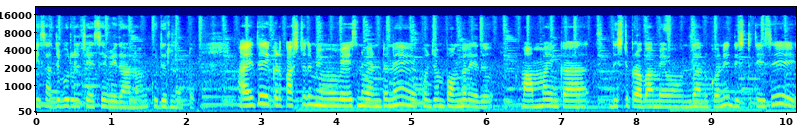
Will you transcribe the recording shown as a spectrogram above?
ఈ సజ్జబూరలు చేసే విధానం కుదిరినట్టు. అయితే ఇక్కడ ఫస్ట్ మేము వేసిన వెంటనే కొంచెం పొంగలేదు. మా అమ్మ ఇంకా దిష్టి ప్రభావం ఏమో ఉంది అనుకొని దిష్టి తీసి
